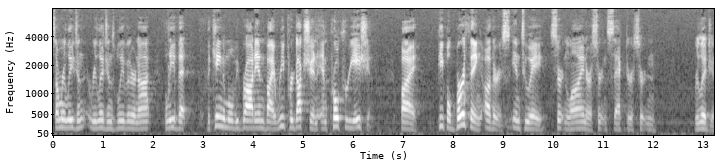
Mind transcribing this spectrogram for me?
Some religion, religions, believe it or not, believe that the kingdom will be brought in by reproduction and procreation, by people birthing others into a certain line or a certain sect or a certain religion.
